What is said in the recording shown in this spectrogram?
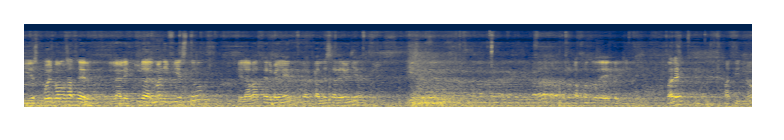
Y después vamos a hacer la lectura del manifiesto, que la va a hacer Belén, la alcaldesa de Oña, y este hacer la foto de equipo. ¿Vale? Fácil, ¿no?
